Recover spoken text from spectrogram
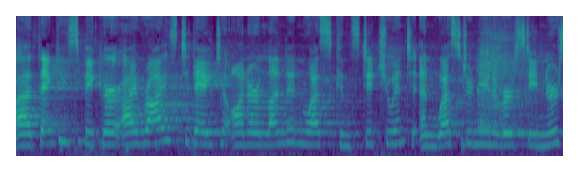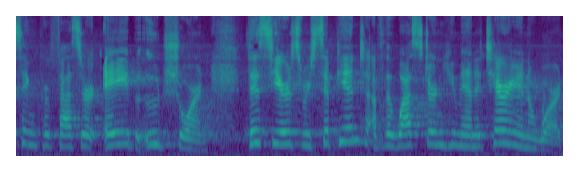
Uh, thank you, Speaker. I rise today to honour London West constituent and Western University nursing professor Abe Oudshorn, this year's recipient of the Western Humanitarian Award.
